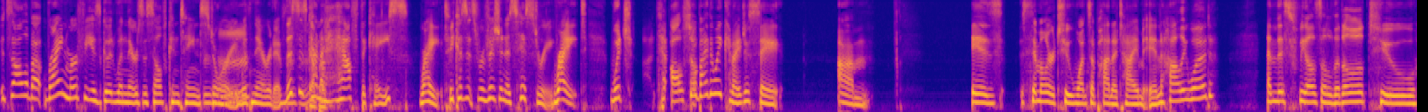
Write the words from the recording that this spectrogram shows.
it's all about Ryan Murphy is good when there's a self-contained story Mhm. with narrative. This is Mhm. kind Yeah, of but- half the case, right? Because it's revisionist history, Right. Which t- also, by the way, can I just say, um, is similar to Once Upon a Time in Hollywood. And this feels a little too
